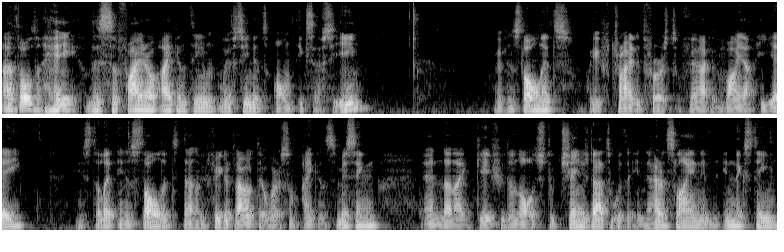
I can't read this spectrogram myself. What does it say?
I thought, hey, this Zafiro icon theme, we've seen it on XFCE. We've installed it, we've tried it first via, via EA, install it, installed it, then we figured out there were some icons missing, and then I gave you the knowledge to change that with the inherits line in the index theme.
